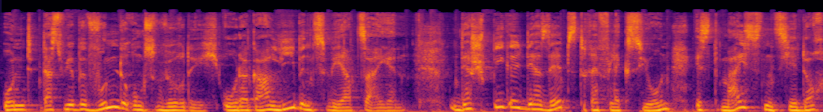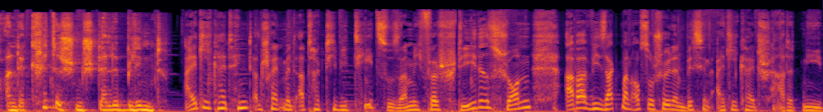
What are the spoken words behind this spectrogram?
und dass wir bewunderungswürdig oder gar liebenswert seien. Der Spiegel der Selbstreflexion ist meistens jedoch an der kritischen Stelle blind. Eitelkeit hängt anscheinend mit Attraktivität zusammen. Ich verstehe das schon, aber wie sagt man auch so schön, ein bisschen Eitelkeit schadet nie.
